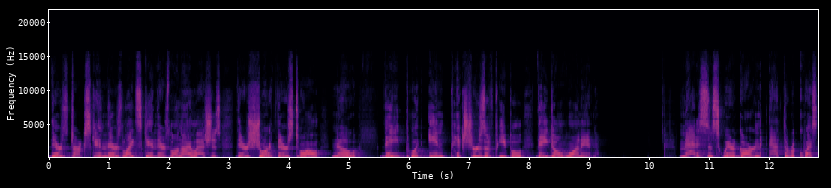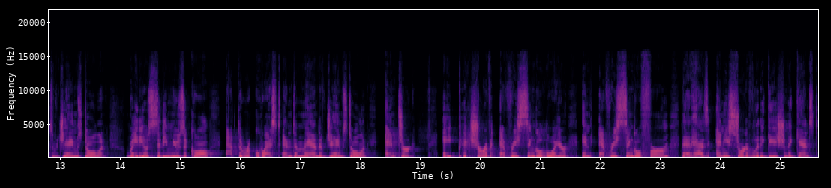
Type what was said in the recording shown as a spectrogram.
there's dark skin, there's light skin, there's long eyelashes, there's short, there's tall. No, they put in pictures of people they don't want in. Madison Square Garden at the request of James Dolan. Radio City Music Hall at the request and demand of James Dolan entered a picture of every single lawyer in every single firm that has any sort of litigation against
